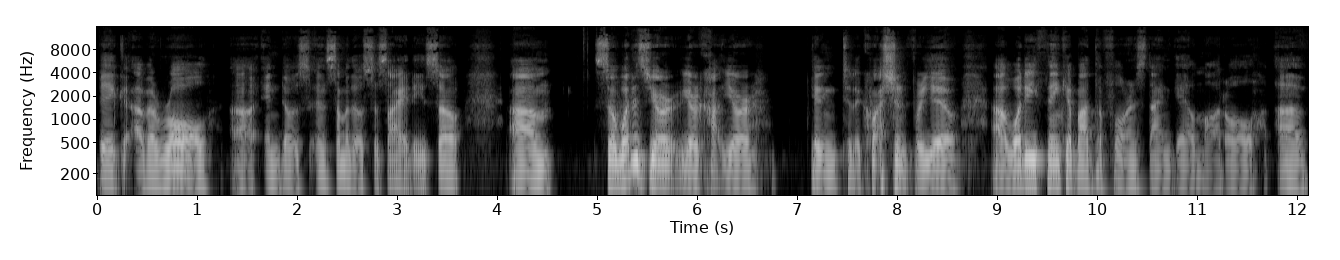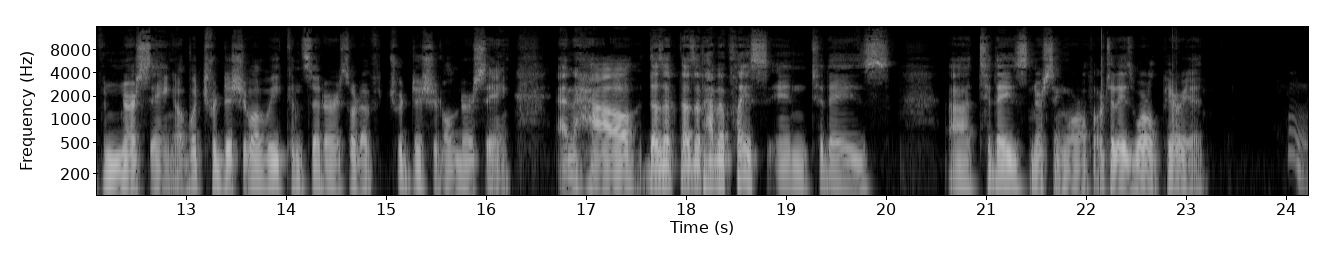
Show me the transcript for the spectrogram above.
big of a role uh, in those in some of those societies. So, um, so what is your your your getting to the question for you? Uh, what do you think about the Florence Nightingale model of nursing, of what tradition what we consider sort of traditional nursing, and how does it does it have a place in today's uh, today's nursing world or today's world? Period. Hmm.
